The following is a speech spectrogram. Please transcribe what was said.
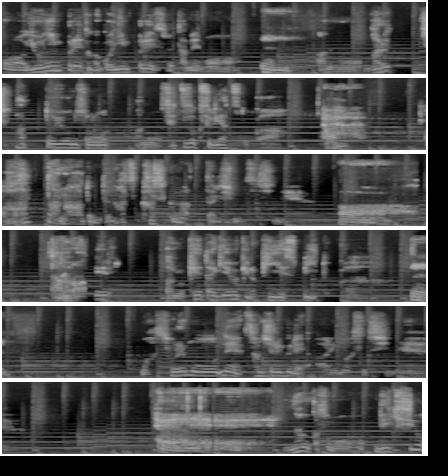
こう4人プレイとか5人プレイするための、うん。あの、マルチパッド用のその、あの、接続するやつとか、はいはい。あったなぁと思って懐かしくなったりしますしね。ああの、携帯ゲーム機の PSP とか、うんまあ、それもね、3種類ぐらいありますしね。ど。へえ。なんかその、歴史を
